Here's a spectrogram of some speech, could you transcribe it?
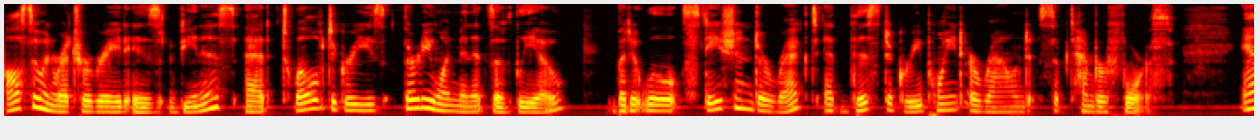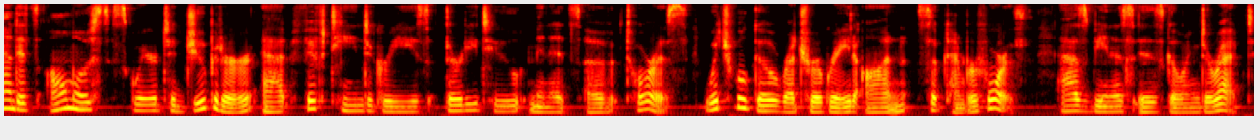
Also in retrograde is Venus at 12 degrees 31 minutes of Leo, but it will station direct at this degree point around September 4th. And it's almost squared to Jupiter at 15 degrees 32 minutes of Taurus, which will go retrograde on September 4th, as Venus is going direct.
